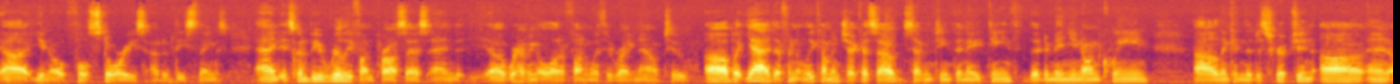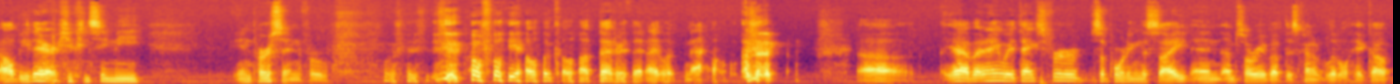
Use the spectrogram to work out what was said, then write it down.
uh, you know, full stories out of these things and it's going to be a really fun process, and uh, we're having a lot of fun with it right now too. Uh, but yeah, definitely come and check us out, 17th and 18th, the Dominion on Queen, uh, link in the description, uh, and I'll be there. You can see me in person for. Hopefully, I'll look a lot better than I look now. Uh, yeah, but anyway, thanks for supporting the site, and I'm sorry about this kind of little hiccup.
